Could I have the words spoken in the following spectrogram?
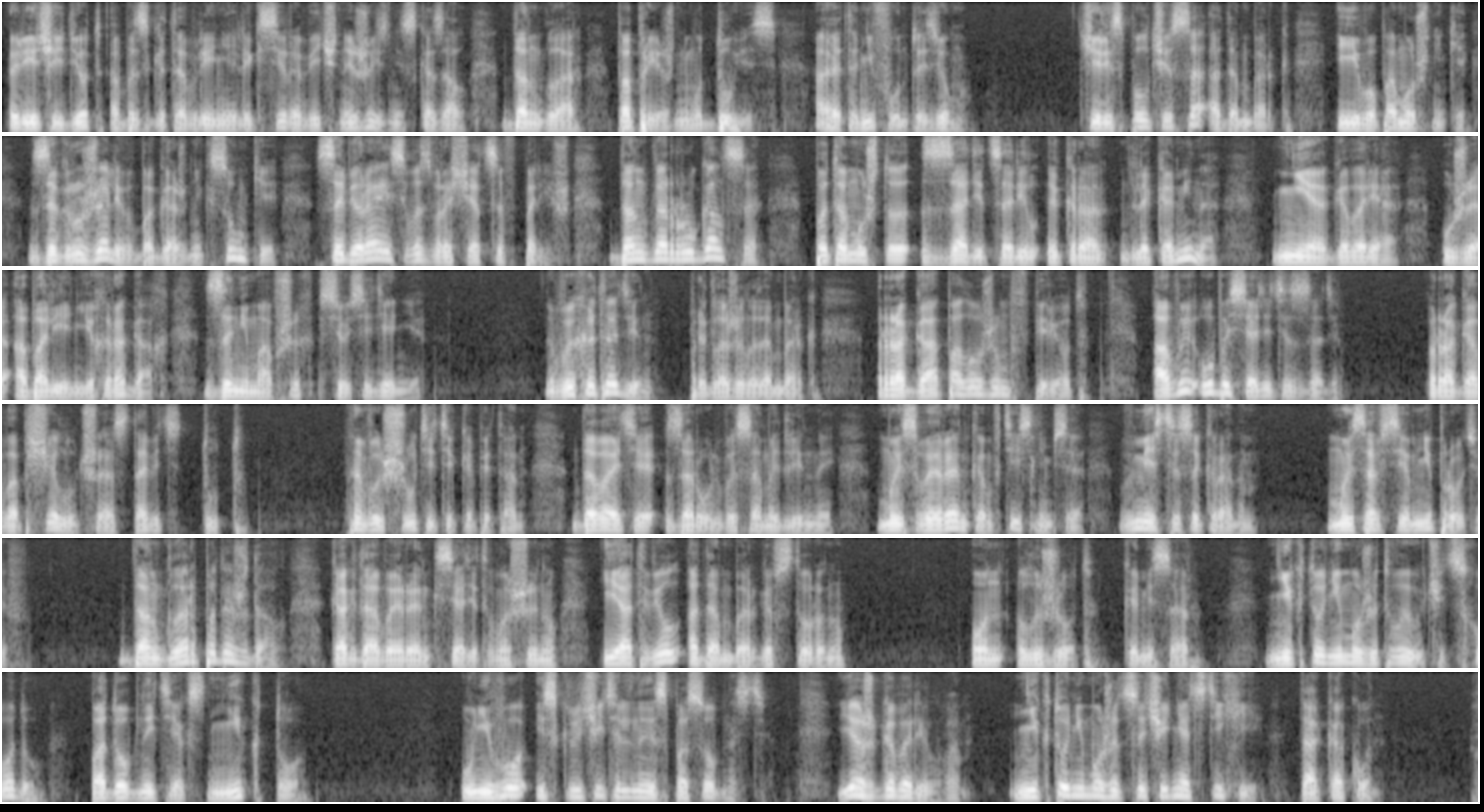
«Речь идет об изготовлении эликсира вечной жизни», — сказал Данглар, по-прежнему дуясь, а это не фунт изюму. Через полчаса Адамберг и его помощники загружали в багажник сумки, собираясь возвращаться в Париж. Данглар ругался, потому что сзади царил экран для камина, не говоря уже об оленьих рогах, занимавших все сиденье. «Выход один», — предложил Адамберг — Рога положим вперед, а вы оба сядете сзади. Рога вообще лучше оставить тут. Вы шутите, капитан? Давайте за руль, вы самый длинный. Мы с Вейренком втиснемся вместе с экраном. Мы совсем не против. Данглар подождал, когда Вейренк сядет в машину, и отвел Адамберга в сторону. Он лжет, комиссар. Никто не может выучить сходу подобный текст. Никто. У него исключительные способности. Я же говорил вам, никто не может сочинять стихи так, как он.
